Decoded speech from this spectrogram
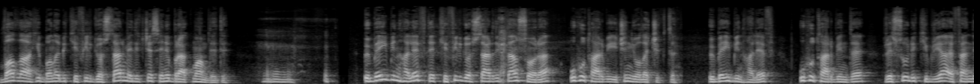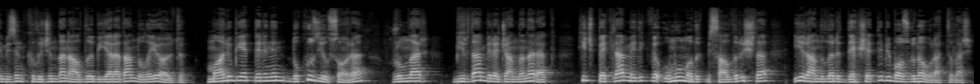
vallahi bana bir kefil göstermedikçe seni bırakmam dedi. Übey bin Halef de kefil gösterdikten sonra Uhud harbi için yola çıktı. Übey bin Halef Uhud harbinde Resul-i Kibriya Efendimizin kılıcından aldığı bir yaradan dolayı öldü. Mağlubiyetlerinin 9 yıl sonra Rumlar birdenbire canlanarak hiç beklenmedik ve umulmadık bir saldırışla İranlıları dehşetli bir bozguna uğrattılar.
